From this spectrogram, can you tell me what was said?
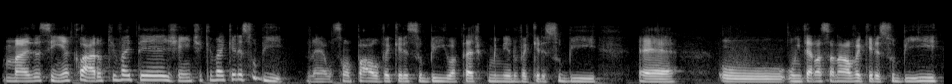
Mas assim, é claro que vai ter gente que vai querer subir, né? O São Paulo vai querer subir, o Atlético Mineiro vai querer subir, é, o, o Internacional vai querer subir.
